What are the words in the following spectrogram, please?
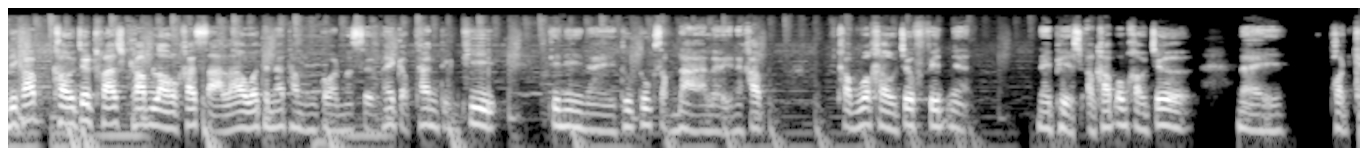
ัสดีครับ Culture Clash ครับ เราคัดสาระวัฒนธรรมองค์กรมาเสริมให้กับท่านถึงที่ที่นี่ในทุกๆ สัปดาห์เลยนะครับคำว่า Culture Fit เนี่ยในเพจ A Cup of Culture ในพอดแค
